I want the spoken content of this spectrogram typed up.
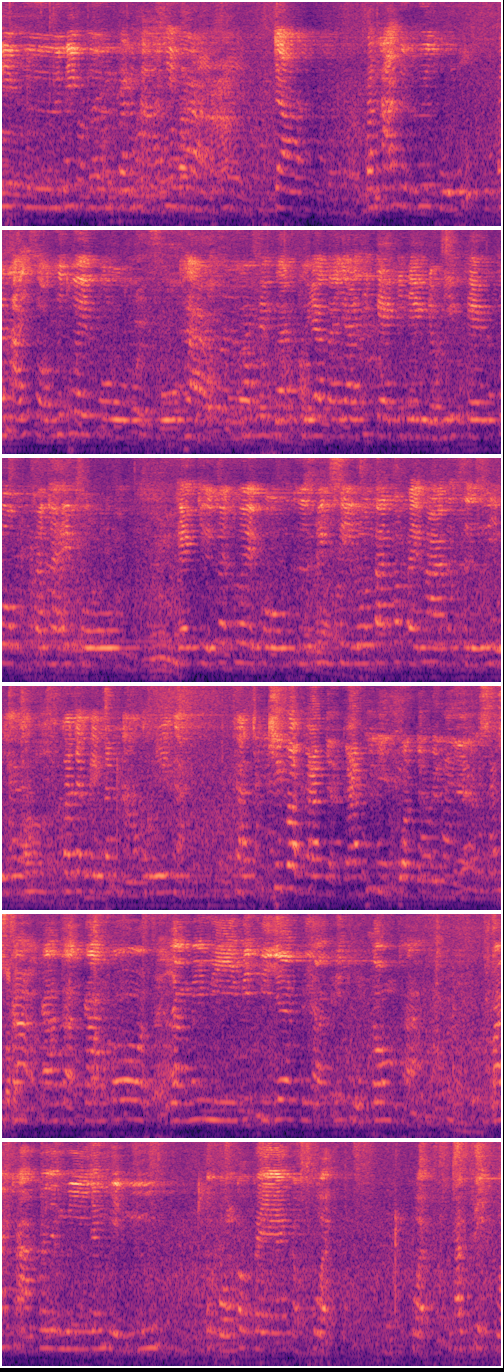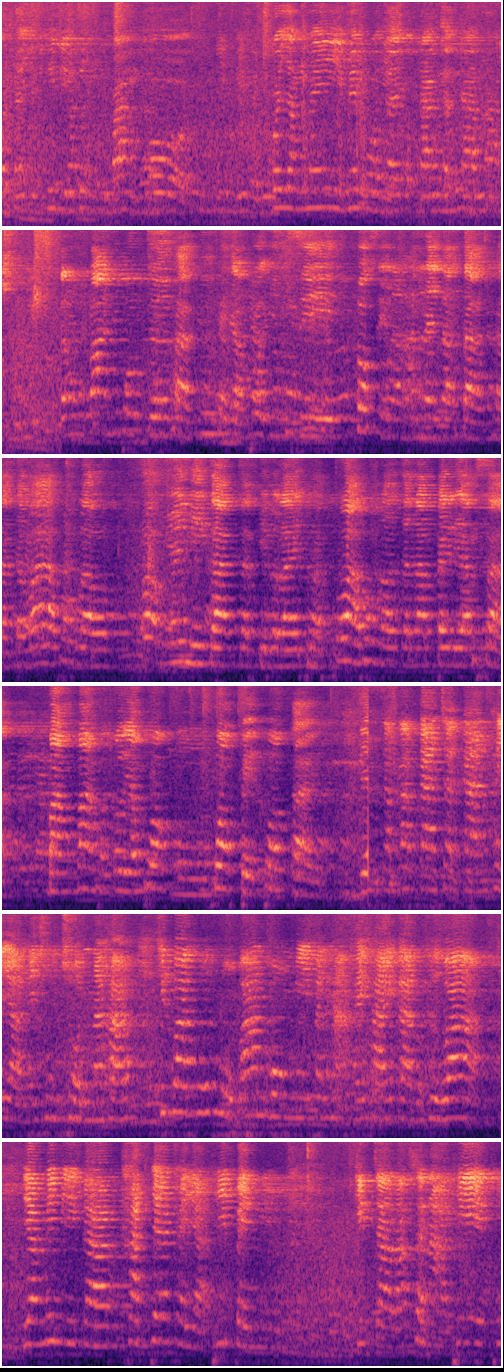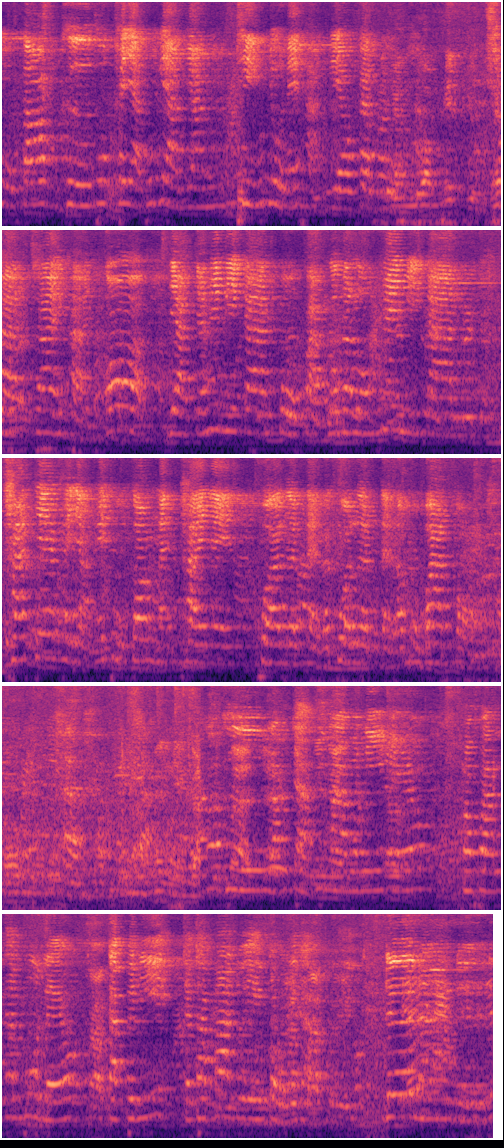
นี่คือนี่คือปัญหาที่ว่าจากปัญหาหนึ่งคือถุงปัญหาที่สองคือถ้วยโฟมถ้วยโฟมค่ะก็ไม่เหมือนปู่ย่าตายายที่แกงกินเองเดี๋ยวนี้แกงต้มก็จะให้โฟม แกงจืดก็ถ้วยโฟมคือบิ๊กซีโรตัสก็ไปมาก็ซื้ออย่างเงี้ยค่ะก็จะเป็นปัญหาตรงนี้ค่ะค่ะคิดว่าการจัดการที่ดีควรจะเป็นยังไงการการจัดการก็ยังไม่มีวิธีแยกขยะที่ถูกต้องค่ะบ้านขามก็ยังมียังเห็นกระป๋องกาแฟกับขวดขวดพลา สติกขวดอะไรอยู่ที่ริมถนนบ้างก็ก็ยังไม่ไม่พอใจกับการจัดการมากค่ะแล้วหมู่บ้านที่พบเจอค่ะคือขยะพวกอินทรีย์พวกเศษอาหารอะไรต่างๆนะคะแต่ว่าพวกเราก็ไม่มีการจัดเก็บอะไรค่ะเพราะว่าพวกเราจะนำไปเลี้ยงสัตว์บางบ้านเขาก็เลี้ยงพวกหมูพวกเป็ดพวกไก่สำหรับการจัดการขยะในชุมชนนะคะ คิดว่าทุกหมู่บ้านคงมีปัญหาคล้ายๆกัน คือว่ายังไม่มีการคัดแยกขยะที่เป็น กิจจลักษณะที่ถูกต้องคือทุกขยะทุกอย่างยังทิ้งอยู่ในถังเดียวกันอยู่ยังรวมเพชรอยู่ใช่ไหใช่มใช่ค่ะ ก็อยากจะให้มีการปลูกฝังรณรงค์ให้มีการคัดแยกขยะให้ถูกต้องในภายในครัวเรือนแต่ละครัวเรือนแต่ละหมู่บ้านก่อนค่ะขอบคุณค่ะไม่มีการก็คือหลังจากที่มาวันนี้แล้วมาฟังท่านพูดแล้ว กลับไปนี้จะทำบ้านตัวเองก่อนเลยค่ะ เดินทางเดินเดิน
